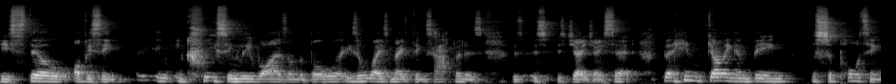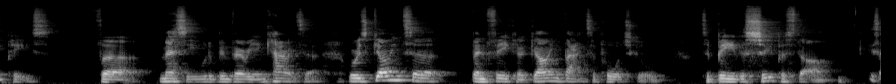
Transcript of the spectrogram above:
He's still obviously increasingly wise on the ball. He's always made things happen, as, as, as JJ said. But him going and being the supporting piece for Messi would have been very in character. Whereas going to Benfica, going back to Portugal to be the superstar, is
